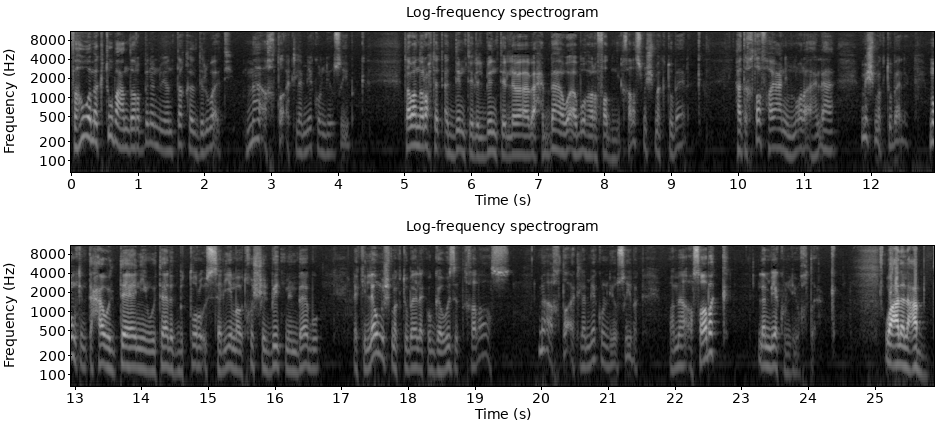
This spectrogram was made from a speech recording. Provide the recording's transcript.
فهو مكتوب عند ربنا إنه ينتقل دلوقتي. ما أخطأك لم يكن ليصيبك. طبعا أنا رحت اتقدمت للبنت اللي بحبها وأبوها رفضني. خلاص مش مكتوبة لك. هتخطفها يعني من وراء أهلها؟ مش مكتوبة لك. ممكن تحاول تاني وتالت بالطرق السليمة وتخش البيت من بابه لكن لو مش مكتوبة لك واتجوزت خلاص. ما أخطأك لم يكن ليصيبك وما أصابك لم يكن ليخطئك. وعلى العبد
